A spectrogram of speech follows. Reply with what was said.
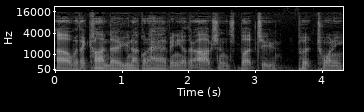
Uh, with a condo, you're not going to have any other options but to put 20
